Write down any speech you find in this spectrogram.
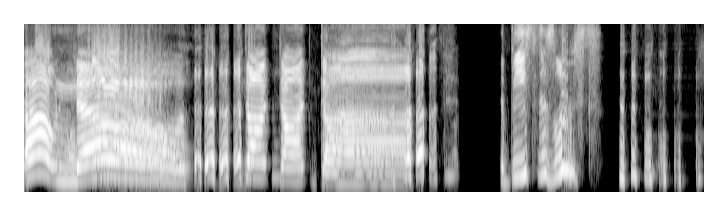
Oh no! Oh. dun dun dun. the beast is loose.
